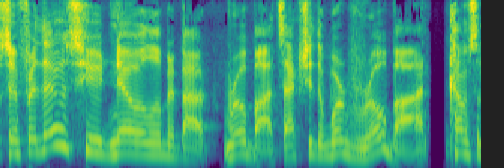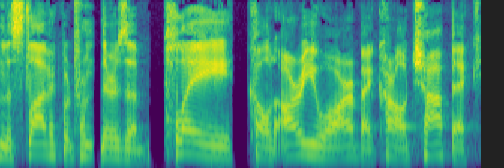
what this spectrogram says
So for those who know a little bit about robots, actually the word robot comes from the Slavic word from there's a play called RUR by Karl Čapek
